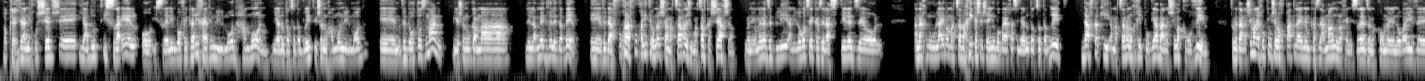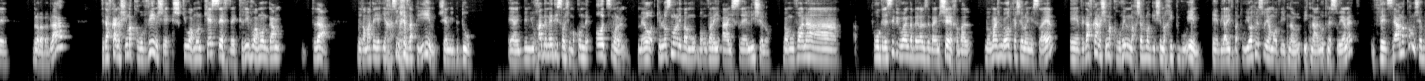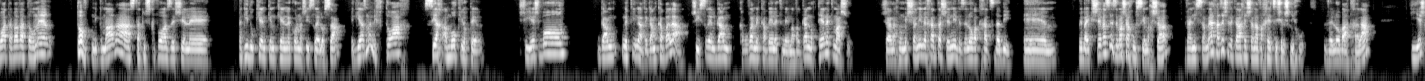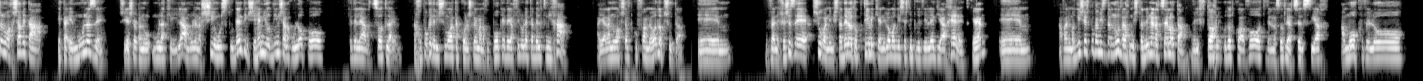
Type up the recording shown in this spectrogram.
אוקיי. Okay. ואני חושב שיהדות ישראל, או ישראלים באופן כללי, חייבים ללמוד המון מיהדות ארה"ב, יש לנו המון ללמוד, אמ, ובאותו זמן יש לנו גם מה ללמד ולדבר. אה, ובהפוך על הפוך הייתי אומר שהמצב הזה שהוא מצב קשה עכשיו, ואני אומר את זה בלי, אני לא רוצה כזה להסתיר את זה, או אנחנו אולי במצב הכי קשה שהיינו בו ביחס עם יהדות ארה"ב, דווקא כי המצב הנוכחי פוגע באנשים הקרובים. זאת אומרת האנשים הרחוקים שלא אכפת להם הם כזה אמרנו לכם ישראל זה מקום אה, נוראי ובלה בלה בלה בלה ודווקא האנשים הקרובים שהשקיעו המון כסף והקריבו המון גם, אתה יודע, ברמת יחסים חברתיים שהם איבדו. אה, במיוחד במדיסון שהוא מקום מאוד שמאלני, מאוד, כאילו לא שמאלני במובן הישראלי שלו, במובן הפרוגרסיבי ואולי נדבר על זה בהמשך, אבל במובן שמאוד קשה לו עם ישראל, ודווקא האנשים הקרובים הם עכשיו מרגישים הכי פגועים אה, בגלל התבטאויות מסוימות והתנהלות מסוימת, וזה המקום שבו אתה בא ואתה אומר, טוב, נגמר הסטטוס קוו הזה של אה, תגידו כן, כן, כן לכל מה שישראל עושה. הגיע הזמן לפתוח שיח עמוק יותר, שיש בו גם נתינה וגם קבלה, שישראל גם כמובן מקבלת מהם, אבל גם נותנת משהו, שאנחנו משנים אחד את השני וזה לא רק חד צדדי. אמ, ובהקשר הזה זה מה שאנחנו עושים עכשיו, ואני שמח על זה שזה קרה אחרי שנה וחצי של שליחות, ולא בהתחלה, כי יש לנו עכשיו את, ה, את האמון הזה שיש לנו מול הקהילה, מול אנשים, מול סטודנטים, שהם יודעים שאנחנו לא פה כדי להרצות להם. אנחנו פה כדי לשמוע את הקול שלהם, אנחנו פה כדי אפילו לקבל תמיכה. היה לנו עכשיו תקופה מאוד לא פשוטה. אמ, ואני חושב שזה, שוב, אני משתדל להיות אופטימי כי אני לא מרגיש שיש לי פריבילגיה אחרת, כן? אבל אני מרגיש שיש פה גם הזדמנות ואנחנו משתדלים לנצל אותה ולפתוח נקודות כואבות ולנסות לייצר שיח עמוק ולא,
